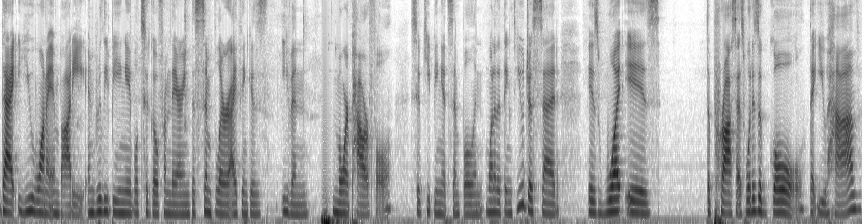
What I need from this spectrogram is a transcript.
that you want to embody and really being able to go from there and the simpler I think is even more powerful. So keeping it simple. And one of the things you just said is what is the process? What is a goal that you have?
